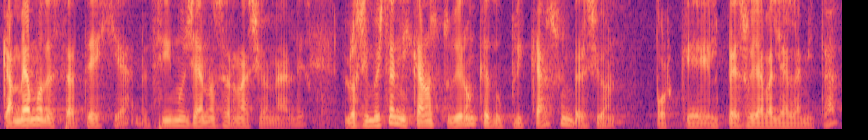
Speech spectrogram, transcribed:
Cambiamos de estrategia, decidimos ya no ser nacionales. Los inversores mexicanos tuvieron que duplicar su inversión porque el peso ya valía la mitad.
